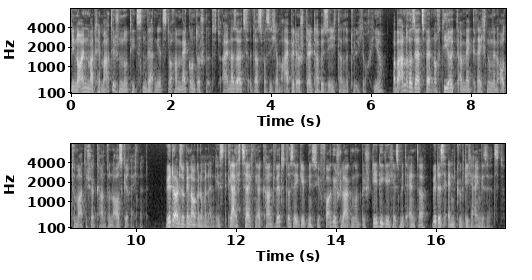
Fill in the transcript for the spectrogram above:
Die neuen mathematischen Notizen werden jetzt auch am Mac unterstützt. Einerseits das, was ich am iPad erstellt habe, sehe ich dann natürlich auch hier, aber andererseits werden auch direkt am Mac Rechnungen automatisch erkannt und ausgerechnet. Wird also genau genommen ein Ist-Gleichzeichen erkannt, wird das Ergebnis hier vorgeschlagen und bestätige ich es mit Enter, wird es endgültig eingesetzt.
